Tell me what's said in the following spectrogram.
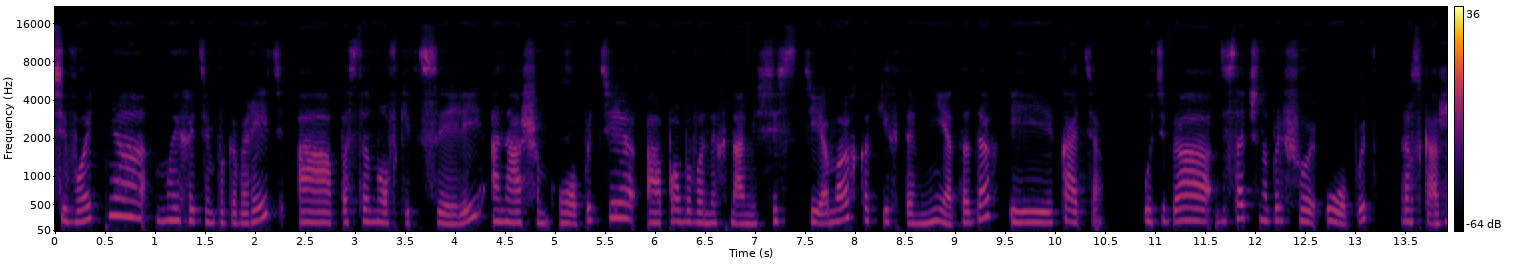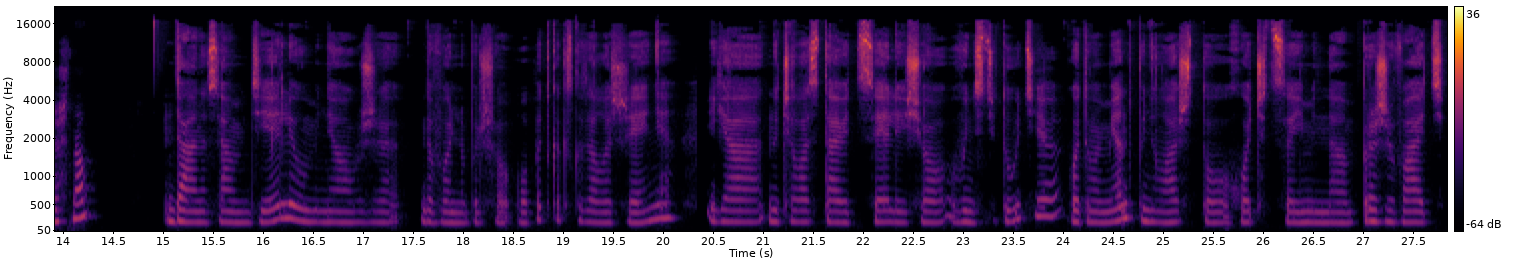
Сегодня мы хотим поговорить о постановке целей, о нашем опыте, о пробованных нами системах, каких-то методах. И, Катя, у тебя достаточно большой опыт. Расскажешь нам? Да, на самом деле у меня уже довольно большой опыт, как сказала Женя. Я начала ставить цели еще в институте. В какой-то момент поняла, что хочется именно проживать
